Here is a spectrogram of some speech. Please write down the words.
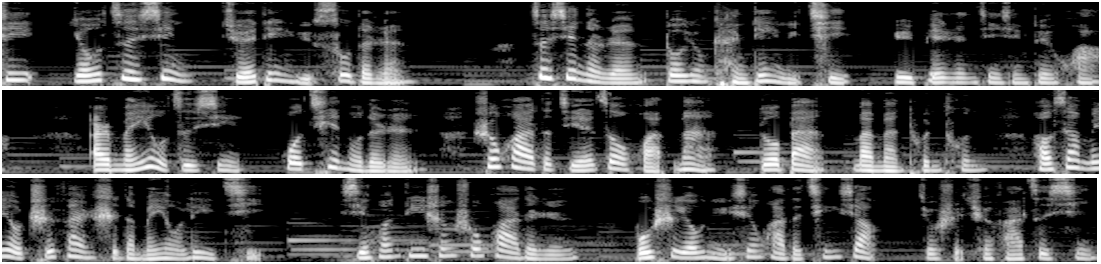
七，由自信决定语速的人，自信的人多用肯定语气与别人进行对话，而没有自信或怯懦的人，说话的节奏缓慢，多半慢慢吞吞，好像没有吃饭似的没有力气。喜欢低声说话的人，不是有女性化的倾向，就是缺乏自信。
